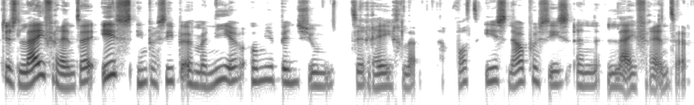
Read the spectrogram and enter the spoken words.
Dus lijfrente is in principe een manier om je pensioen te regelen. Nou, wat is nou precies een lijfrente?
